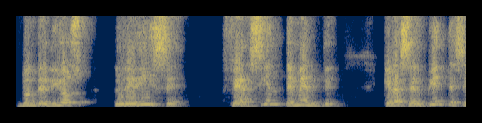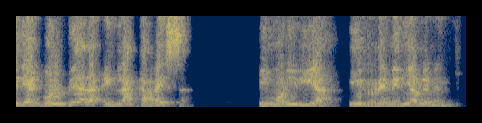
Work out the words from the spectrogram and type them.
donde Dios le dice fehacientemente que la serpiente sería golpeada en la cabeza y moriría irremediablemente.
